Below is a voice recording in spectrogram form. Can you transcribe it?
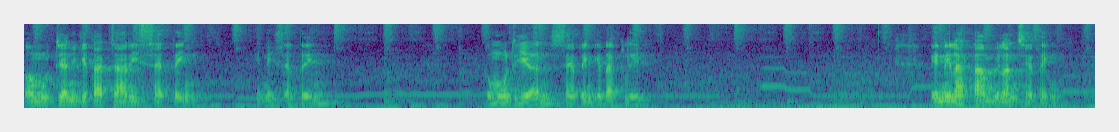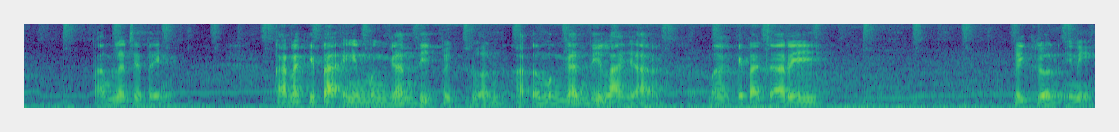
Kemudian kita cari setting. Ini setting. Kemudian setting kita klik inilah tampilan setting. Tampilan setting. Karena kita ingin mengganti background atau mengganti layar maka kita cari background ini.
